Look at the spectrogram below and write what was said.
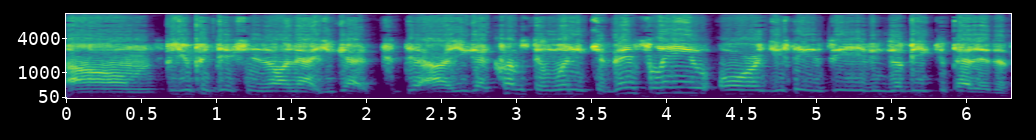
Um, your predictions on that? You got uh, you got Clemson winning convincingly, or do you think it's even going to be competitive?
